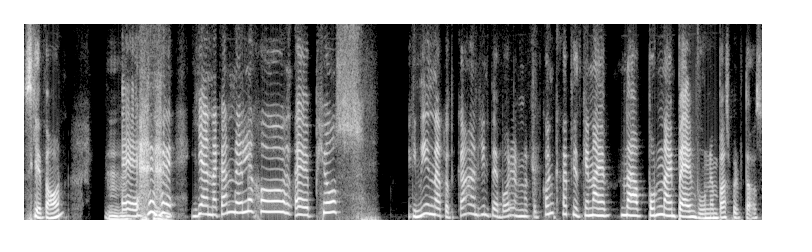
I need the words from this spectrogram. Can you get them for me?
σχεδόν, ε, για να κάνουν έλεγχο ε, ποιος κινεί ναρκωτικά, αν γίνεται εμπόριο ναρκωτικών και, κάποια, και να, να μπορούν να επέμβουν, εν πάση περιπτώσει.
